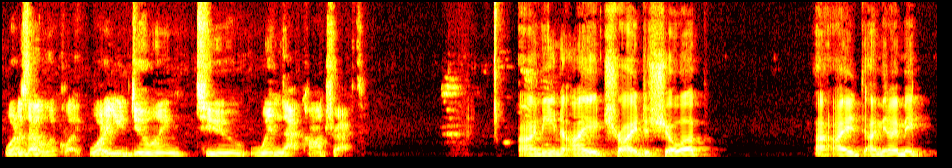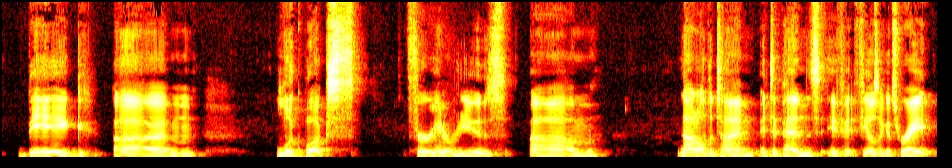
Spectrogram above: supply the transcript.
What does that look like? What are you doing to win that contract? I mean, I tried to show up. I I mean, I make big um, lookbooks for interviews. Um, not all the time. It depends if it feels like it's right.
